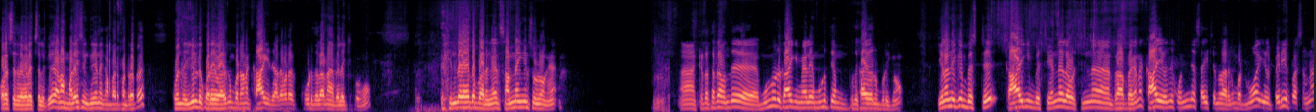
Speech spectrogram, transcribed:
குறைச்சதில் விளைச்சலுக்கு. ஆனால் மலேசியன் கிரீனை கம்பேர் பண்ணுறப்ப கொஞ்சம் ஈல்டு குறைவாக இருக்கும். பட் ஆனால் காய் இது அதை விட கூடுதலாக நான் விலைக்கு போகும். இந்த ரகத்தை பாருங்க சன்னைங்கன்னு சொல்லுவாங்க. கிட்டத்தட்ட வந்து முந்நூறு காய்க்கு மேலே முந்நூற்றி ஐம்பது காய் வரலும் பிடிக்கும். இளநிக்கும் பெஸ்ட்டு காய்க்கும் பெஸ்ட் என்ன ஒரு சின்ன ட்ராபேக்னா காய் வந்து கொஞ்சம் சைஸ் சின்னதாக இருக்கும். பட் நோய் இதில் பெரிய பிரச்சனைனா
